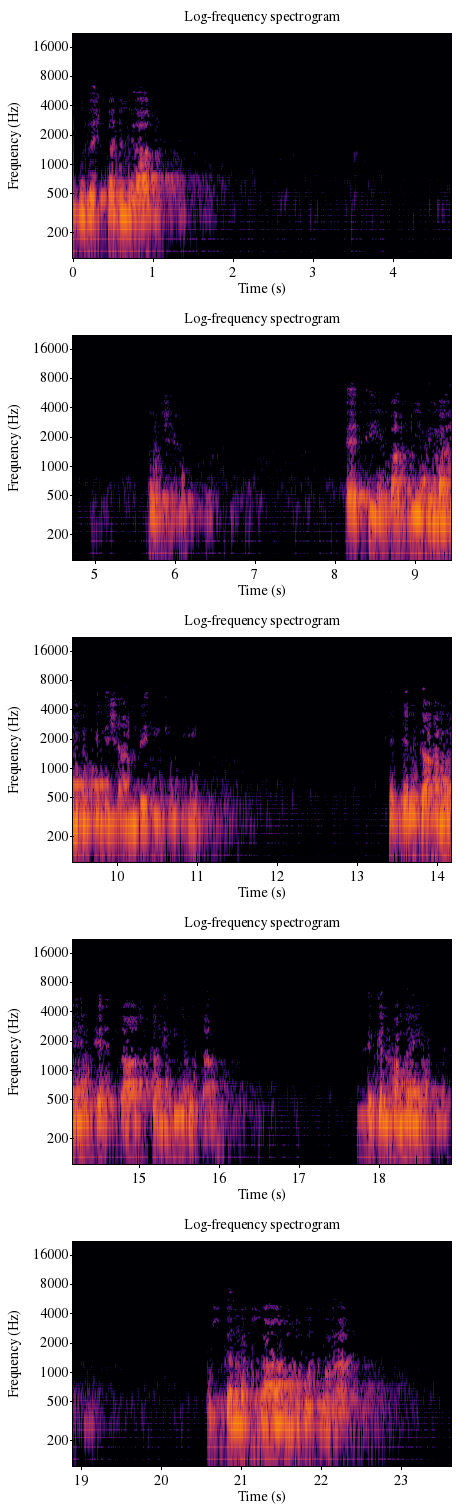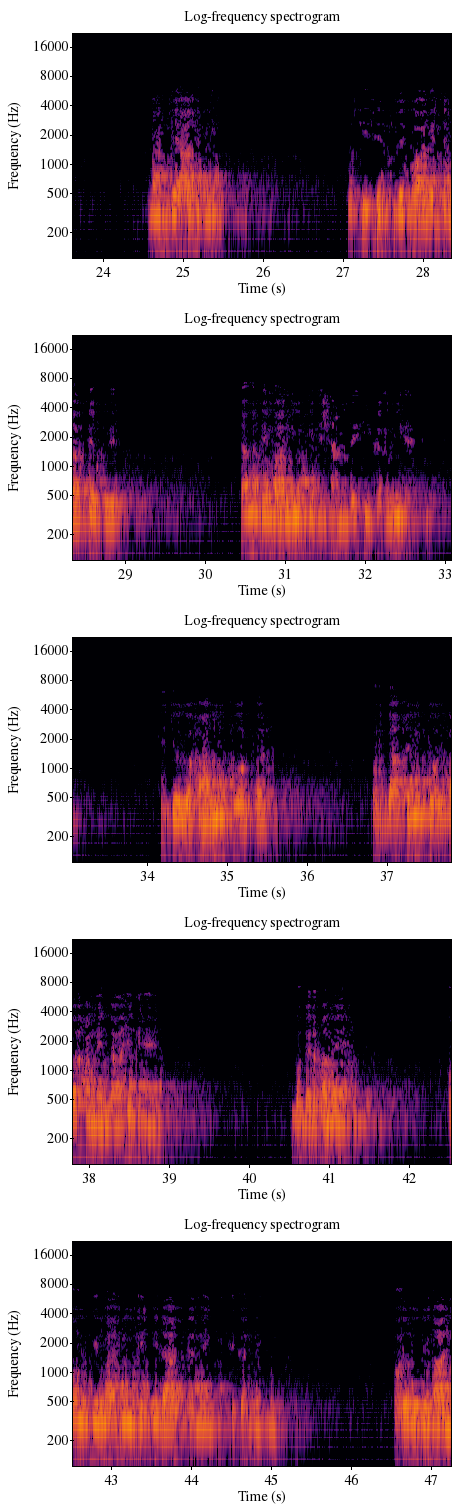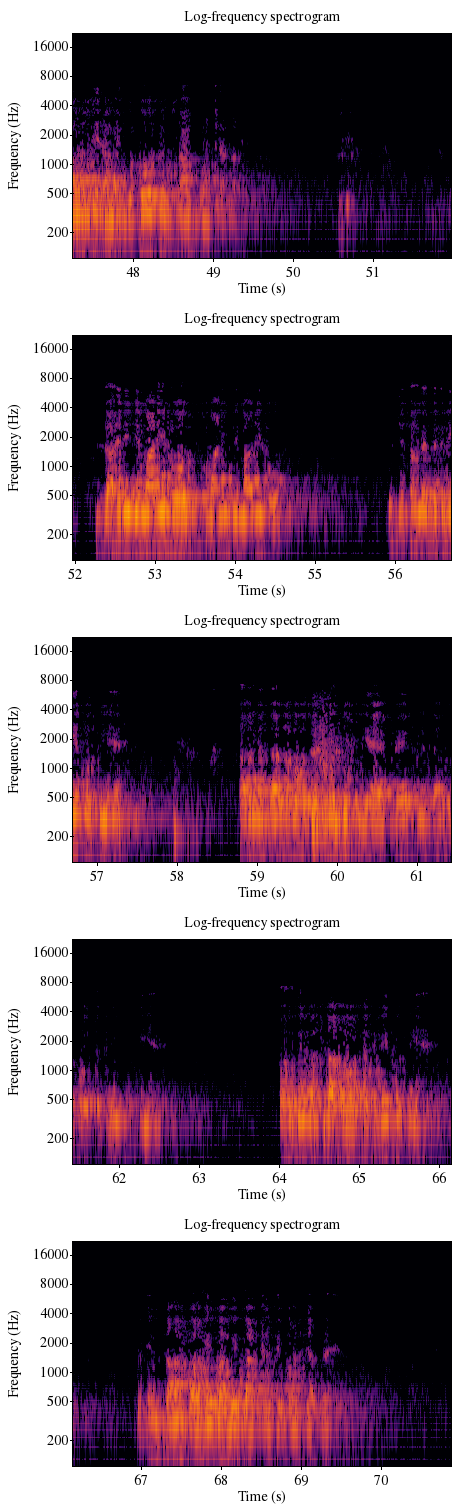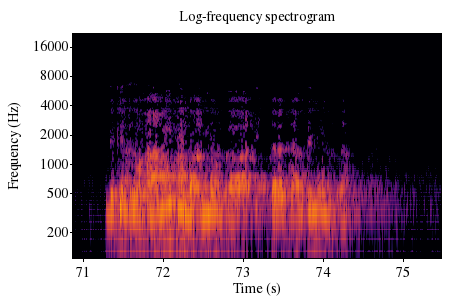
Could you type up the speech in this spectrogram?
कि गुजशत जमेरात कुछ ऐसी बाकी बीमारियों की निशानदेही की थी कि जिनका हमें एहसास तो नहीं होता, लेकिन हमें उसका नुकसान बहुत हो रहा है। आज भी उसी सिलसिले को आगे चलाते हुए चंद बीमारियों की निशानदेही करनी है कि जो रूहानी तौर पर और दातनी तौर पर हमें लाहिक हैं, मगर हमें उन बीमारियों के इलाज करने की फ़िक्र नहीं और उन बीमारियों से हमें बहुत नुकसान पहुँच रहा है। जाहिरी बीमारी हो जिसमानी बीमारी हो तो जिसम में तकलीफ़ होती है सर में दर्द हो तकलीफ़ होती है, पेट में दर्द हो तकलीफ़ होती है, और कोई मसला हो तकलीफ़ होती है तो इंसान भागे भागे डॉक्टर के पास जाता है। लेकिन रूहानी बीमारियों का इस तरह दर्द नहीं होता।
